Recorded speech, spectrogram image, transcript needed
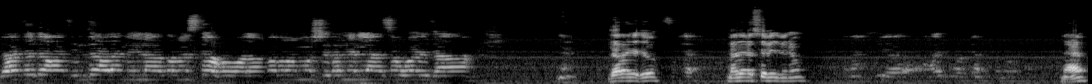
لا تدع تمثالا إلا طمسته ولا قبرا مشرفا إلا سويته. نعم. درجته؟ صحيح. ماذا نستفيد منه؟ نعم.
